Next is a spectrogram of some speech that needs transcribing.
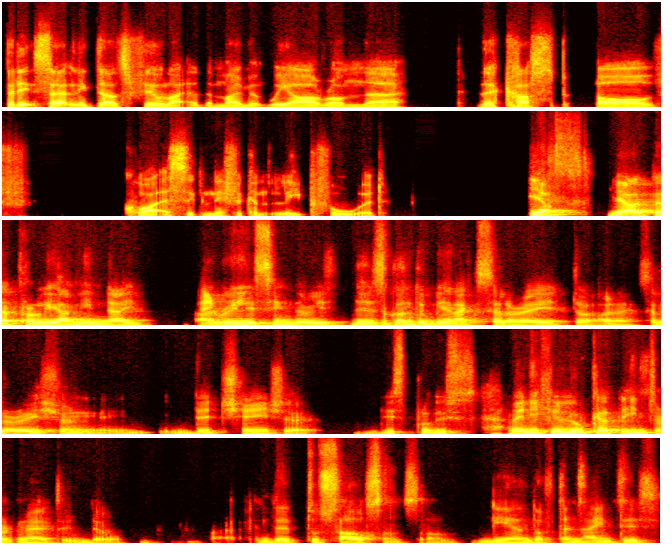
but it certainly does feel like at the moment we are on the the cusp of quite a significant leap forward. Yes. Yeah definitely. I mean i I really think there is there's going to be an accelerate an acceleration in, the change that this produces. I mean, if you look at the internet in the in the 2000s or the end of the 90s,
